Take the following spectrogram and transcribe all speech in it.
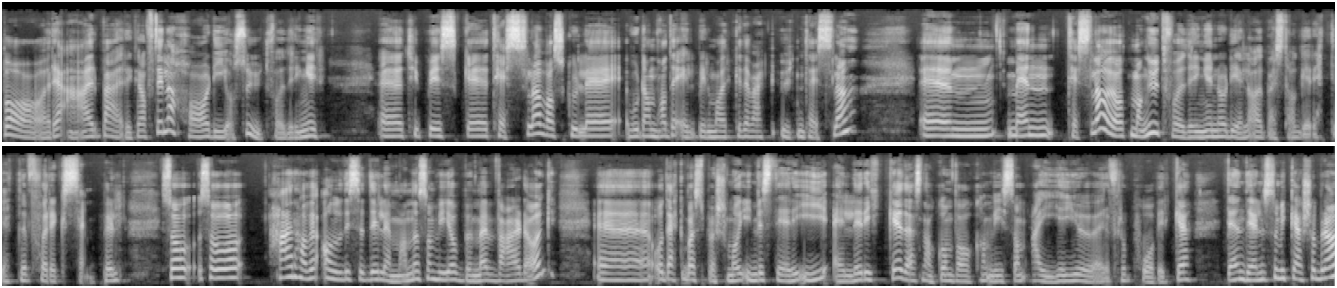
bare er bærekraftig, eller har de også utfordringer? Eh, typisk eh, Tesla, skulle, hvordan hadde elbilmarkedet vært uten Tesla? Eh, men Tesla har jo hatt mange utfordringer når det gjelder arbeidstakerrettigheter, f.eks. Så, så her har vi alle disse dilemmaene som vi jobber med hver dag. og det er ikke bare spørsmål å investere i eller ikke, det er snakk om hva kan vi som eier gjøre for å påvirke den delen som ikke er så bra,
